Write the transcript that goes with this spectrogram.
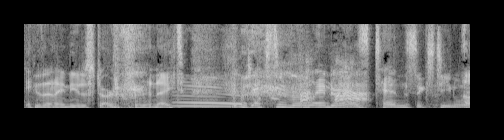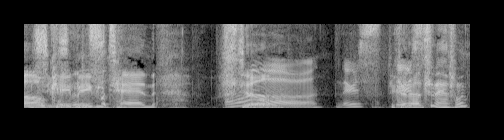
Because then I need a starter for tonight. Justin Verlander ah. has 10, 16 wins. okay, maybe 10. Still. Oh, there's, Dakota there's Hudson has one?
